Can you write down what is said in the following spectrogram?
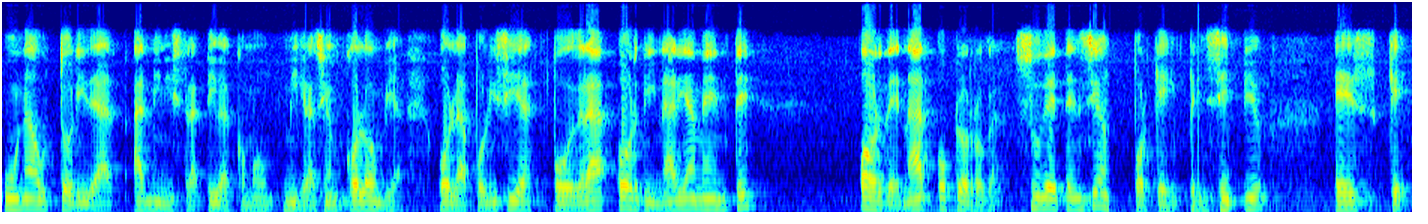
una autoridad administrativa como Migración Colombia o la policía podrá ordinariamente ordenar o prorrogar su detención, porque en principio es que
